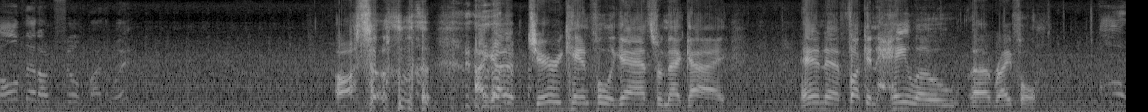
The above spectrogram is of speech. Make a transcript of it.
all of that on film, by the way. Awesome. I got a jerry can full of gas from that guy. And a fucking Halo uh, rifle. Oh,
